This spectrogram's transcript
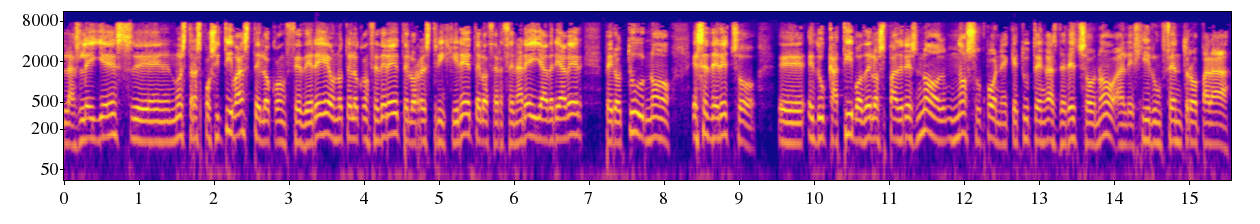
las leyes eh, nuestras positivas, te lo concederé o no te lo concederé, te lo restringiré, te lo cercenaré, ya veré a ver, pero tú no, ese derecho eh, educativo de los padres no, no supone que tú tengas derecho no a elegir un centro para,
